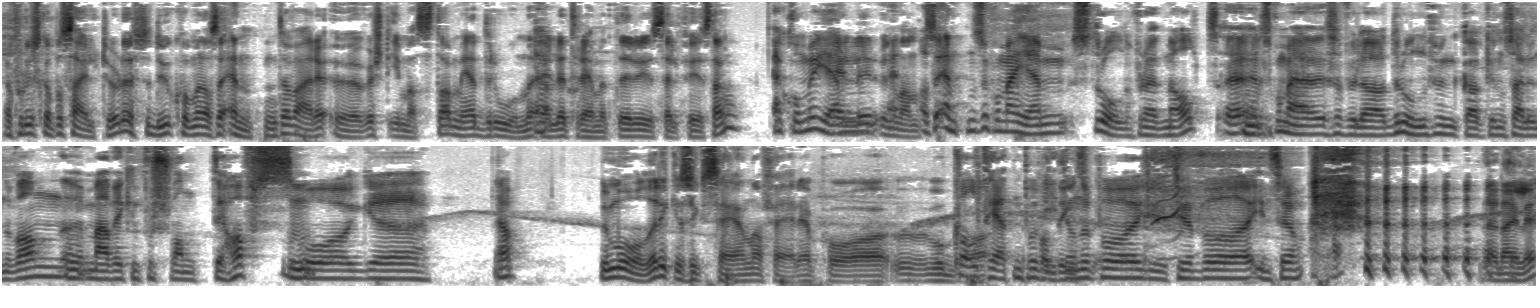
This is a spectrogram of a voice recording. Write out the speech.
ja, For du skal på seiltur, du. Så du kommer altså enten til å være øverst i masta med drone eller tremeter selfiestang. Jeg kommer hjem, Eller under vann. altså Enten så kommer jeg hjem strålende fornøyd med alt, mm. eller så kommer jeg selvfølgelig av Dronen funka ikke noe særlig under vann, mm. Mavicen forsvant til havs, og eh, ja, Du måler ikke suksessen av ferie på kvaliteten på videoene dings- på YouTube og Instagram. Det er deilig.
